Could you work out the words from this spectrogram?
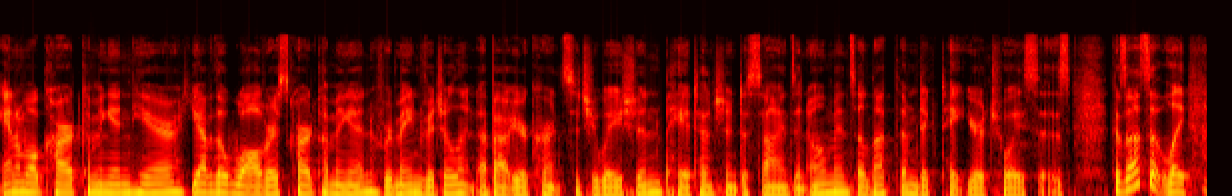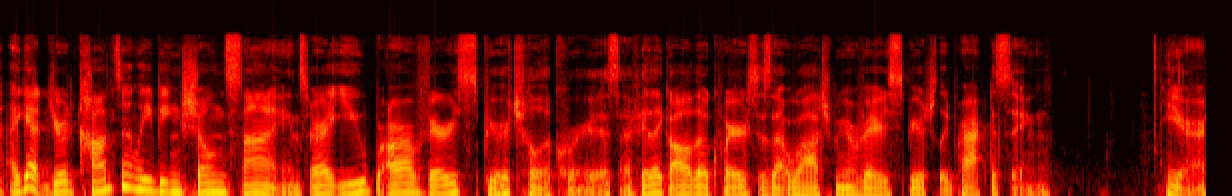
animal card coming in here. You have the walrus card coming in. Remain vigilant about your current situation. Pay attention to signs and omens and let them dictate your choices. Because that's a, like, again, you're constantly being shown signs, right? You are a very spiritual, Aquarius. I feel like all the Aquariuses that watch me are very spiritually practicing here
